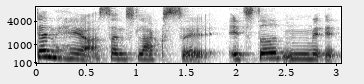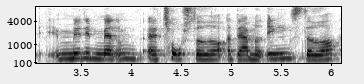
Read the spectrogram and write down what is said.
den her sådan slags øh, et sted midt imellem af to steder, og dermed ingen steder,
